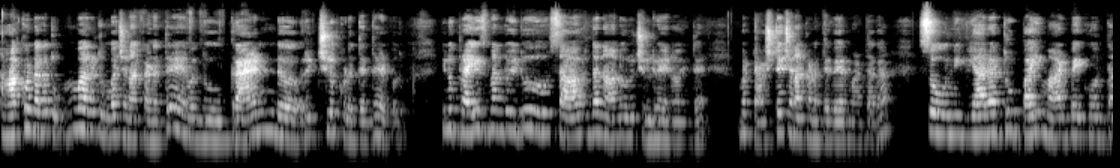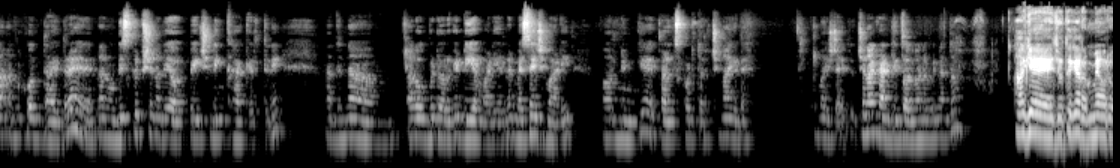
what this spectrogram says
ಹಾಕೊಂಡಾಗ ತುಂಬ ಅಂದರೆ ತುಂಬ ಚೆನ್ನಾಗಿ ಕಾಣುತ್ತೆ. ಒಂದು ಗ್ರ್ಯಾಂಡ್ ರಿಚ್ ಲುಕ್ ಕೊಡುತ್ತೆ ಅಂತ ಹೇಳ್ಬೋದು. ಇನ್ನು ಪ್ರೈಸ್ ಬಂದು ಇದು ಸಾವಿರದ ನಾನ್ನೂರು ಚಿಲ್ಲರೆ ಏನೋ ಇದೆ. ಬಟ್ ಅಷ್ಟೇ ಚೆನ್ನಾಗಿ ಕಾಣುತ್ತೆ ವೇರ್ ಮಾಡಿದಾಗ. ಸೊ ನೀವು ಯಾರಾದರೂ ಬೈ ಮಾಡಬೇಕು ಅಂತ ಅನ್ಕೊತಾ ಇದ್ದರೆ ನಾನು ಡಿಸ್ಕ್ರಿಪ್ಷನಲ್ಲಿ ಅವ್ರ ಪೇಜ್ ಲಿಂಕ್ ಹಾಕಿರ್ತೀನಿ. ಅದನ್ನು ಅಲ್ಲಿ ಹೋಗ್ಬಿಟ್ಟು ಅವ್ರಿಗೆ ಡಿ ಎಂ ಮಾಡಿ, ಅಂದರೆ ಮೆಸೇಜ್ ಮಾಡಿ. ಅವ್ರು ನಿಮಗೆ ಕಳಿಸ್ಕೊಡ್ತಾರೆ. ಚೆನ್ನಾಗಿದೆ. ತುಂಬ ಇಷ್ಟ ಆಯಿತು. ಚೆನ್ನಾಗಿ ಕಾಣ್ತಿತ್ತು ಅಲ್ವಾ ನವೀನದು ಹಾಗೆ ಜೊತೆಗೆ ರಮ್ಯ ಅವರು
